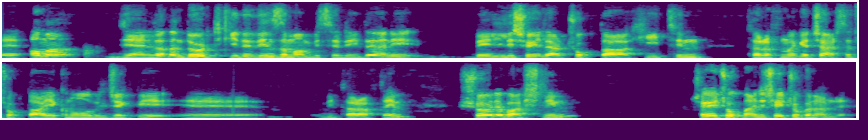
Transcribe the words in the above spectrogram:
E, ama yani zaten 4-2 dediğin zaman bir seride hani belli şeyler çok daha Heat'in tarafına geçerse çok daha yakın olabilecek bir e, bir taraftayım. Şöyle başlayayım. Şey çok bence şey çok önemli.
